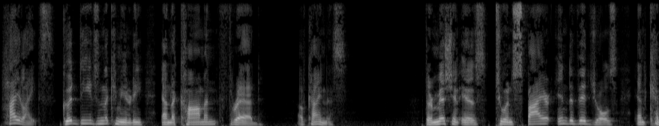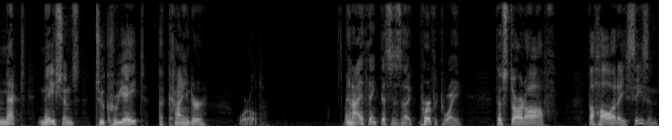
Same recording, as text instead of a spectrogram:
highlights good deeds in the community and the common thread of kindness. Their mission is to inspire individuals and connect nations to create a kinder world. And I think this is a perfect way to start off the holiday season.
